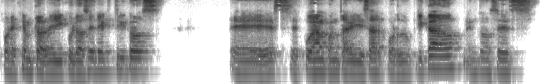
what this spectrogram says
por ejemplo, vehículos eléctricos se puedan contabilizar por duplicado. Entonces,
